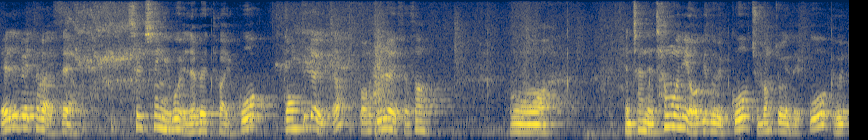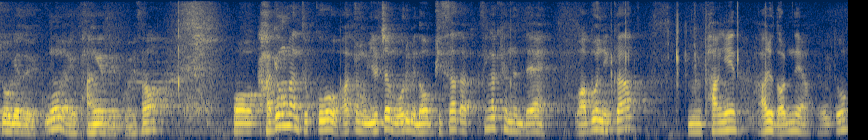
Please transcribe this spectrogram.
엘리베이터가 있어요. 7층이고 엘리베이터가 있고 뻥 뚫려 있죠? 뻥 뚫려 있어서 어, 괜찮네요. 창문이 여기도 있고 주방 쪽에도 있고 이쪽에도 있고 여기 방에도 있고 해서 어, 가격만 듣고 아, 좀 1.5룸이 너무 비싸다 생각했는데 와 보니까 음, 방이 아주 넓네요. 여기도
